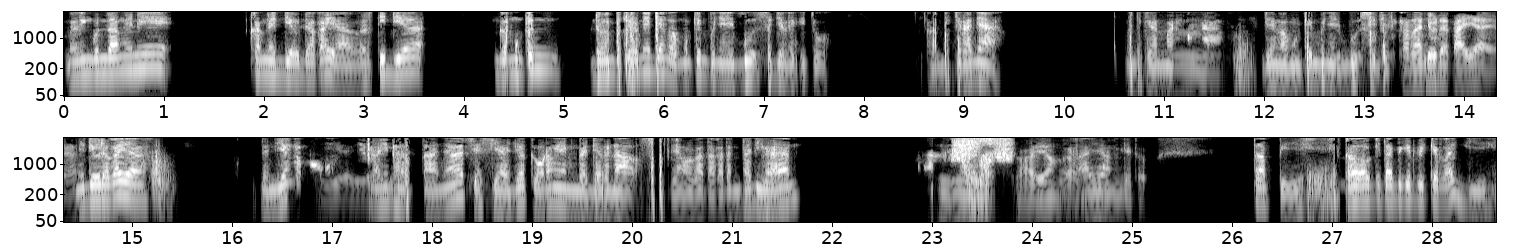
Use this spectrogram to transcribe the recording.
Malin Gundang ini karena dia udah kaya, berarti dia nggak mungkin dalam pikirannya dia nggak mungkin punya ibu sejelek itu. Dalam pikirannya, dalam pikiran Malin Hmm, dia nggak mungkin punya ibu sejelek. karena dia udah kaya ya. Ini dia udah kaya, dan dia nggak mau Iya, iya. hartanya sia-sia aja ke orang yang nggak dia kenal, seperti yang lo katakan tadi kan. Sayang kan. sayang gitu. Tapi kalau kita pikir-pikir lagi,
